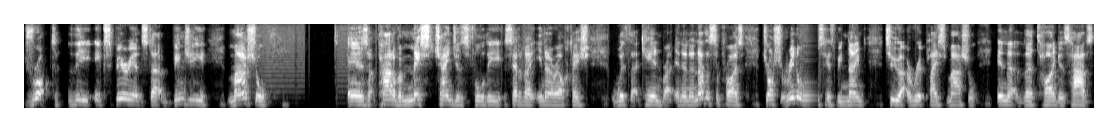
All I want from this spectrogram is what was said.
dropped the experienced uh, Benji Marshall as part of a mass changes for the Saturday NRL clash with Canberra. And in another surprise, Josh Reynolds has been named to replace Marshall in the Tigers' halves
